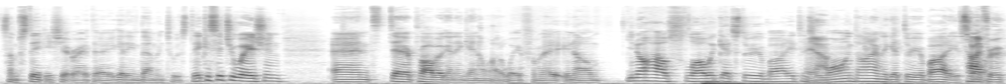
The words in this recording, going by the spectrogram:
some sticky shit right there. You're getting them into a sticky situation, and they're probably gonna gain a lot of weight from it. You know, you know how slow it gets through your body. It takes Yeah. a long time to get through your body. It's high fructose,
